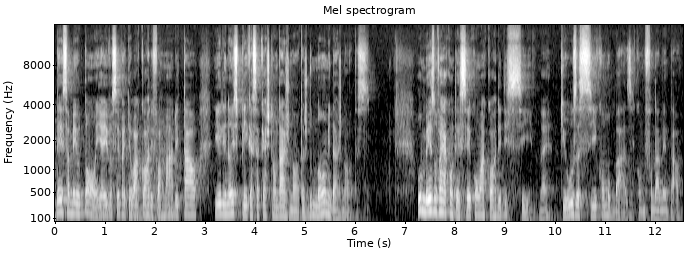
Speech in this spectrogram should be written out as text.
desça meio tom, e aí você vai ter o acorde formado e tal. E ele não explica essa questão das notas, do nome das notas. O mesmo vai acontecer com o acorde de Si, né? que usa Si como base, como fundamental.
